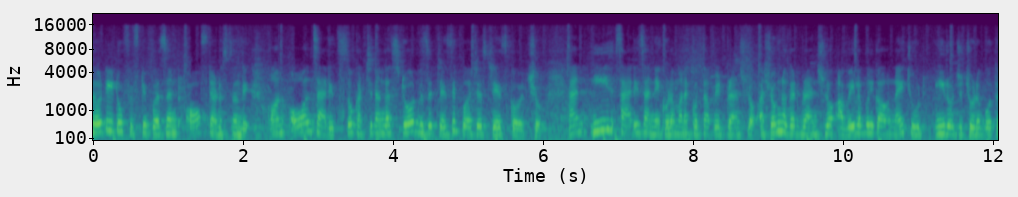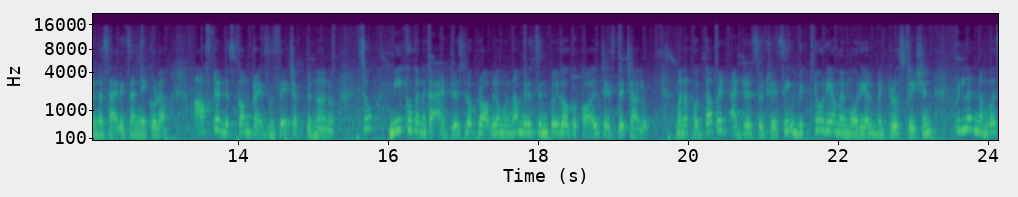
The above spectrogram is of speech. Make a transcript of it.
Thirty to fifty percent off నడుస్తుంది. ఆన్ ఆల్ శారీస్ సో ఖచ్చితంగా స్టోర్ విజిట్ చేసి పర్చేస్ చేసుకోవచ్చు. అండ్ ఈ శారీస్ అన్నీ కూడా మన కొత్తపేట్ బ్రాంచ్లో అశోక్ నగర్ బ్రాంచ్ రేంజ్లో అవైలబుల్గా ఉన్నాయి. చూ ఈ రోజు చూడబోతున్న శారీస్ అన్నీ కూడా ఆఫ్టర్ డిస్కౌంట్ ప్రైసెసే చెప్తున్నాను. సో మీకు కనుక అడ్రస్లో ప్రాబ్లం ఉన్నా మీరు సింపుల్గా ఒక కాల్ చేస్తే చాలు. మన కొత్తపేట అడ్రస్ వచ్చేసి Victoria Memorial metro station pillar number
